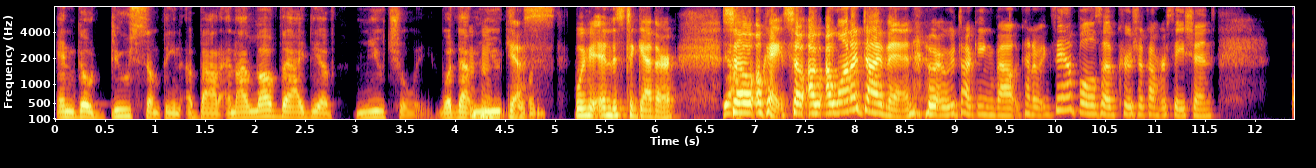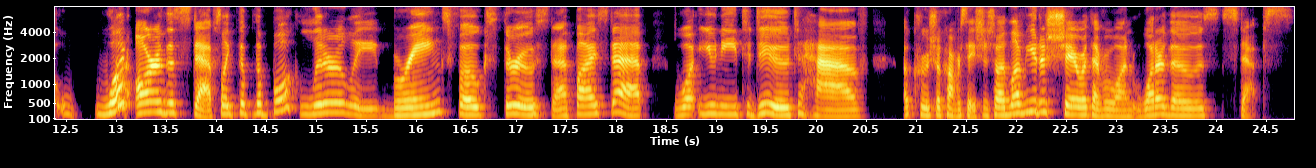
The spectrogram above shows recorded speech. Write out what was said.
and go do something about it? And I love the idea of mutually. What that Mhm. mutual Yes, we're in this together. Yeah. So, okay, so I, I want to dive in. We're talking about kind of examples of crucial conversations. What are the steps? Like the, the book literally brings folks through step by step what you need to do to have a crucial conversation. So I'd love you to share with everyone what are those steps?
